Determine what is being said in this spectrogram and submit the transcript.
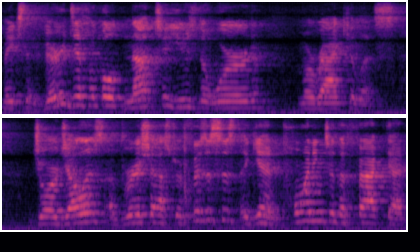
makes it very difficult not to use the word miraculous. George Ellis, a British astrophysicist, again pointing to the fact that,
